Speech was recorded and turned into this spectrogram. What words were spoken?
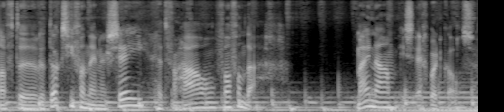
Vanaf de redactie van NRC het verhaal van vandaag. Mijn naam is Egbert Kalsen.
